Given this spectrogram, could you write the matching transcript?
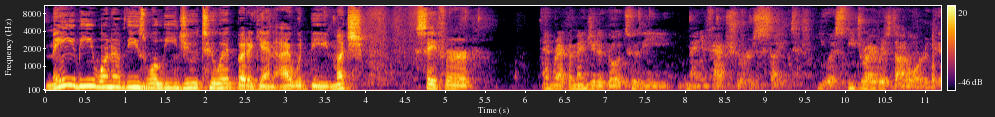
Maybe one of these will lead you to it, but again, I would be much safer and recommend you to go to the manufacturer's site, usbdrivers.org.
